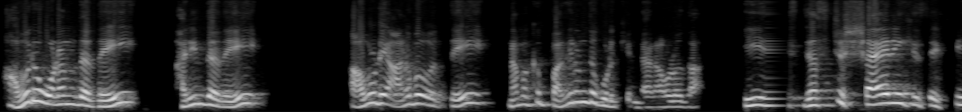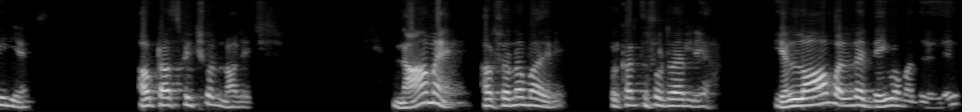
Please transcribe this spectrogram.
அவரு உணர்ந்ததை அறிந்ததை அவருடைய அனுபவத்தை நமக்கு பகிர்ந்து கொடுக்கின்றார். அவ்வளவுதான். Just sharing his experience out of spiritual knowledge நாம அவர் சொன்ன மாதிரி ஒரு கருத்து சொல்றாரு இல்லையா? எல்லாம் அல்ல தெய்வம் அது.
